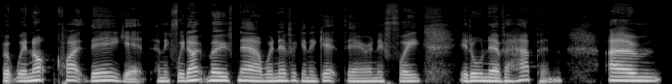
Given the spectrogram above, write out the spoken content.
but we're not quite there yet. And if we don't move now, we're never going to get there. And if we, it'll never happen. Um,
